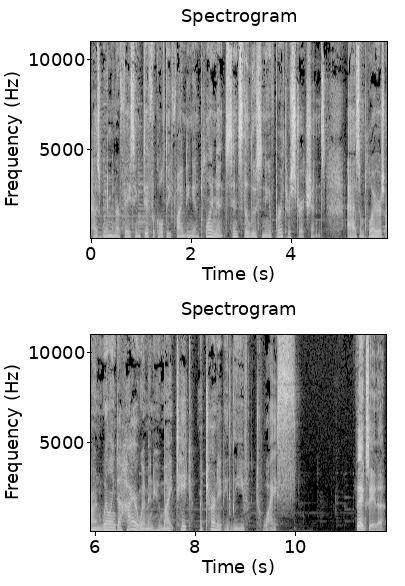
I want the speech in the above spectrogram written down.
as women are facing difficulty finding employment since the loosening of birth restrictions, as employers are unwilling to hire women who might take maternity leave twice. Thanks, Ada.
